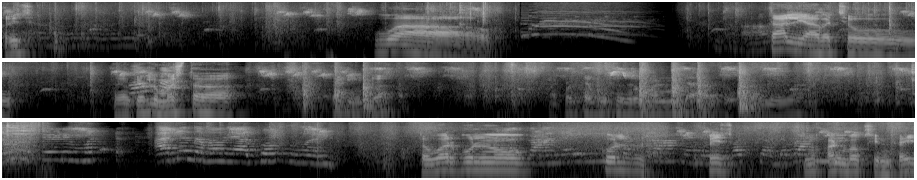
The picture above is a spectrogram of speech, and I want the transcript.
ફ્રીજ વાવ. તાલિયા બચ્ચો. કેટલું મસ્ત છે પોતા પૂછું રમવાનું મજા આવે છોકરાઓને. તો વર્પુલનું કુલ ફ્રીજ અનબોક્સિંગ થઈ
